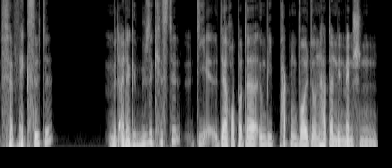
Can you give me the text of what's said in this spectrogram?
verwechselte mit einer Gemüsekiste, die der Roboter irgendwie packen wollte und hat dann den Menschen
